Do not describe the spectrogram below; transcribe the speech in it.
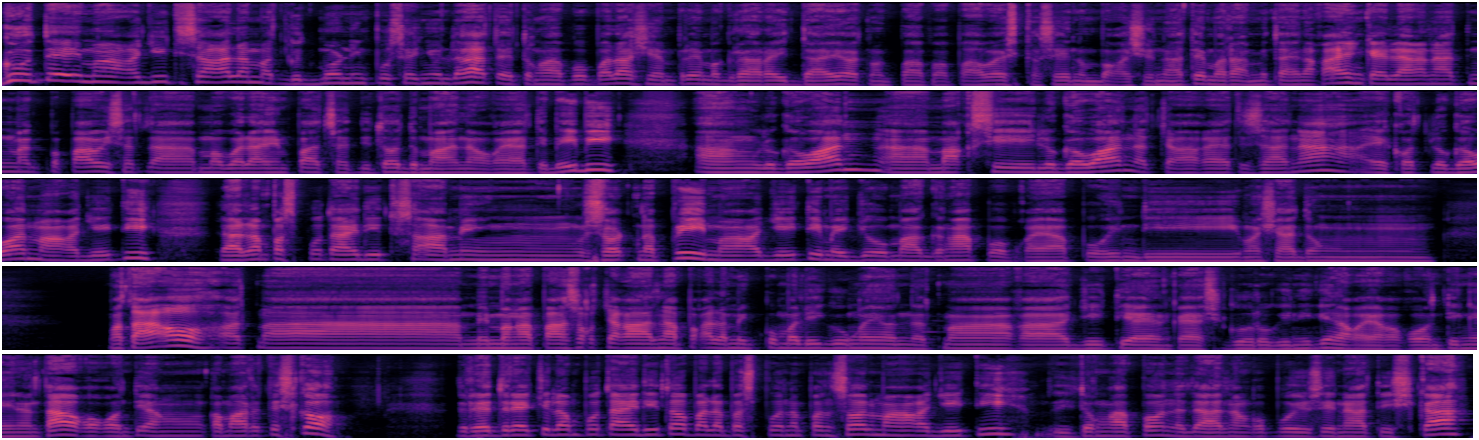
Good day mga ka-GT sa alam at good morning po sa inyo lahat. Ito nga po pala, syempre magra-ride tayo at magpapapawis kasi nung bakasyon natin marami tayong nakain. Kailangan natin magpapawis at uh, mawala yung pots. At dito dumaan ako kay Ate Baby, ang Lugawan, uh, Maxi Lugawan at saka kay Ate Sana, Ekot Lugawan mga ka-GT. Lalampas po tayo dito sa aming resort na pre mga ka-GT. Medyo umaga nga po kaya po hindi masyadong matao at ma may mga pasok tsaka napakalamig pumaligo ngayon at mga ka-GT ayan kaya siguro ginigina kaya kakonti ngayon ng tao, kakonti ang kamarites ko. Dire-diretso lang po tayo dito, palabas po ng pansol mga ka-GT. Dito nga po, nadaanan ko po yung sinatiska.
